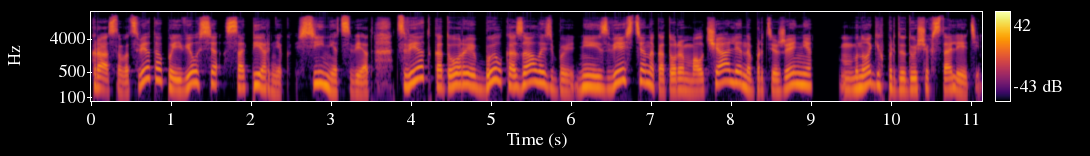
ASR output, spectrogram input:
красного цвета появился соперник – синий цвет. Цвет, который был, казалось бы, неизвестен, о котором молчали на протяжении многих предыдущих столетий.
